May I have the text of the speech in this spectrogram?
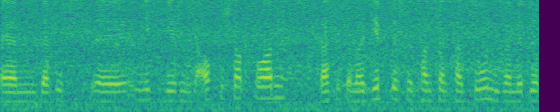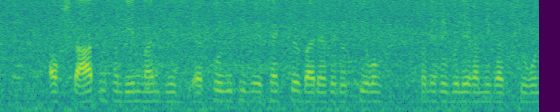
Ähm, das ist äh, nicht wesentlich aufgestockt worden. Was es aber gibt, ist eine Konzentration dieser Mittel auf Staaten, von denen man sich äh, positive Effekte bei der Reduzierung von irregulärer Migration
